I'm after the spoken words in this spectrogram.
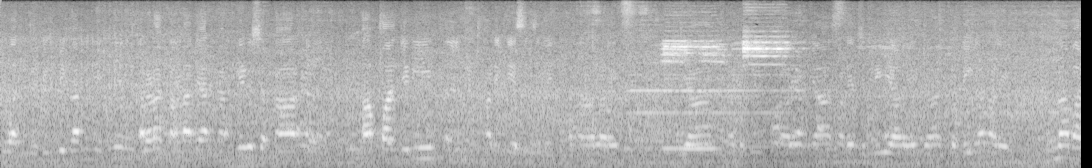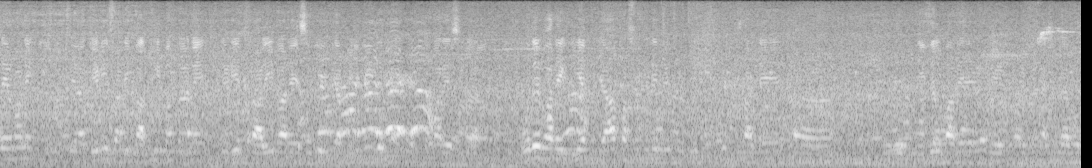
ਉਹ ਅੱਜ ਮੀਟਿੰਗ ਵੀ ਕਰਨਗੇ। ਕਰੜਾ ਕਰਨਾ ਤਿਆਰ ਕਰਕੇ ਵੀ ਸਰਕਾਰ ਆਪਾਂ ਜਿਹੜੀ ਅਹ, ਸਾਡੀ ਕੇਸਿਸ ਨੇ ਪਟਾਲ ਵਾਲੇ ਜਾਂ ਜਾਂ ਸਾਡੇ ਦਿੱਲੀ ਵਾਲੇ ਜਾਂ ਚੰਡੀਗੜ੍ਹ ਵਾਲੇ ਉਹਨਾਂ ਬਾਰੇ ਉਹਨਾਂ ਨੇ ਕੀ ਸੋਚਿਆ? ਜਿਹੜੀ ਸਾਡੀ ਬਾਕੀ ਮੰਗਾਂ ਨੇ ਜਿਹੜੀ ਪਰਾਲੀ ਬਾਰੇ ਸੀ ਜਾਂ ਬਿਜਲੀ ਦੇ ਪੈਕੇਟ ਬਾਰੇ ਸੀਗਾ ਉਹਦੇ ਬਾਰੇ ਕੀ ਹੈ 50% ਦੇ ਵਿੱਚ ਸਾਡੇ ਡੀਜ਼ਲ ਬਾਰੇ ਜਿਹੜਾ ਰੇਟ ਬਾਰੇ ਅਸੀਂ ਲੈਵਲ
